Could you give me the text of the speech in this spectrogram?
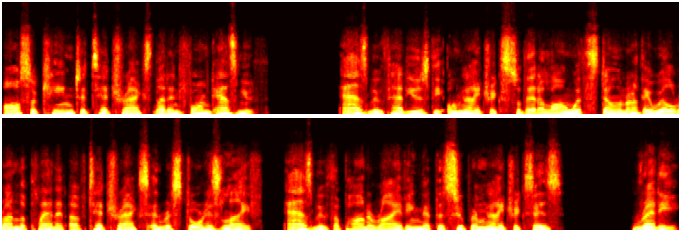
also came to Tetrax that informed Azmuth Azmuth had used the Omnitrix so that along with Stoner they will run the planet of Tetrax and restore his life, Azmuth upon arriving that the Super Omnitrix is ready.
